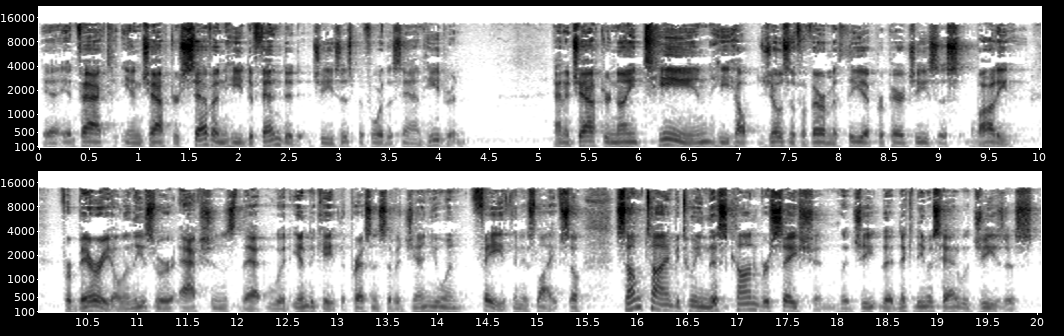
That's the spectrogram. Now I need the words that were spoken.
In fact, in chapter 7, he defended Jesus before the Sanhedrin. And in chapter 19, he helped Joseph of Arimathea prepare Jesus' body for burial, and these were actions that would indicate the presence of a genuine faith in his life. So, sometime between this conversation that, G- that Nicodemus had with Jesus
